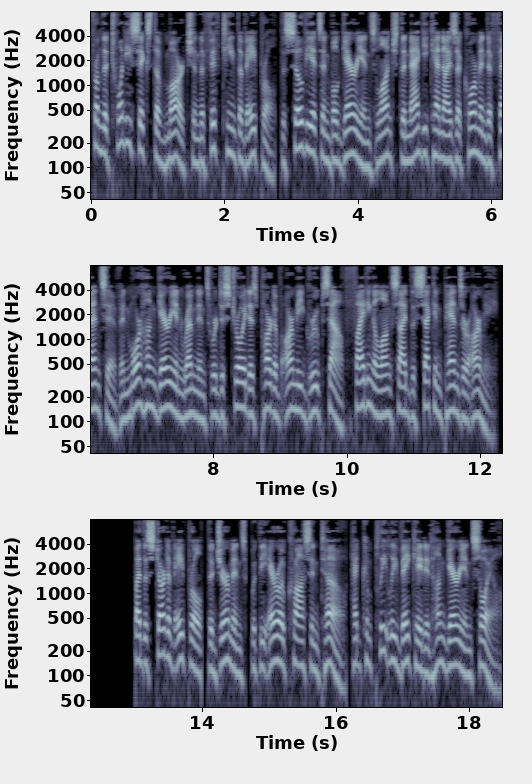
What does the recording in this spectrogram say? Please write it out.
From the 26th of March and the 15th of April, the Soviets and Bulgarians launched the Nagykanizsa Körmend offensive and more Hungarian remnants were destroyed as part of Army Group South fighting alongside the 2nd Panzer Army. By the start of April, the Germans, with the Arrow Cross in tow, had completely vacated Hungarian soil.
